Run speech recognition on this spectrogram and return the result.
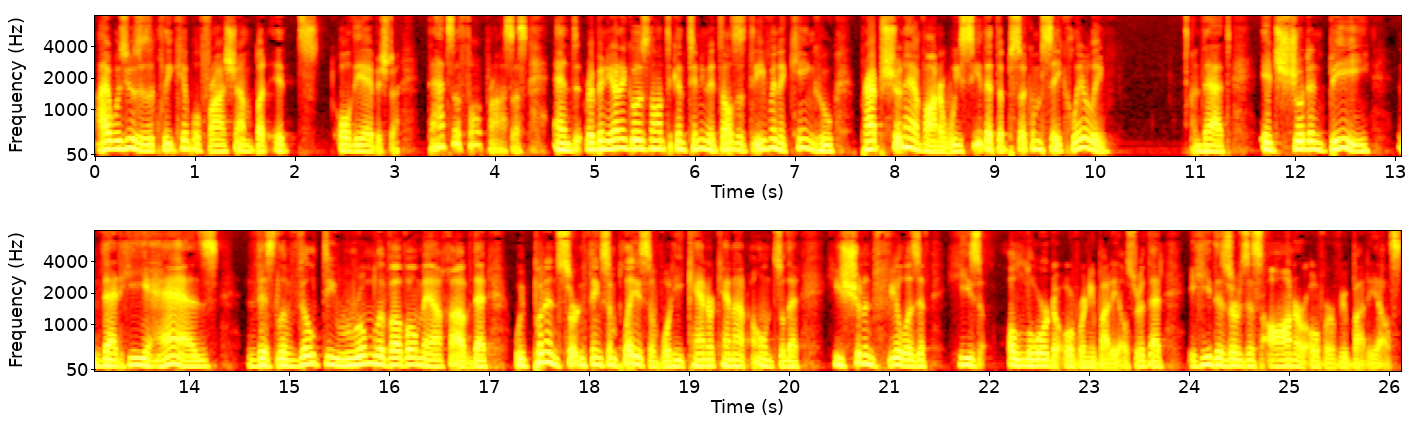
I was used as a kli kibble for Hashem, but it's all the Abishta. That's the thought process. And Rabbi Yonah goes on to continue. and tells us that even a king who perhaps should have honor, we see that the psukim say clearly that it shouldn't be that he has this levilti rum levavo me'achav, that we put in certain things in place of what he can or cannot own so that he shouldn't feel as if he's a lord over anybody else or that he deserves this honor over everybody else.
